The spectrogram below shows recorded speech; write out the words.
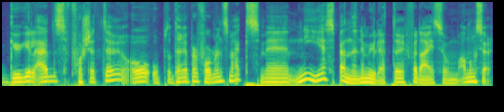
Google Ads fortsetter å oppdatere Performance Max med nye, spennende muligheter for deg som annonsør.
